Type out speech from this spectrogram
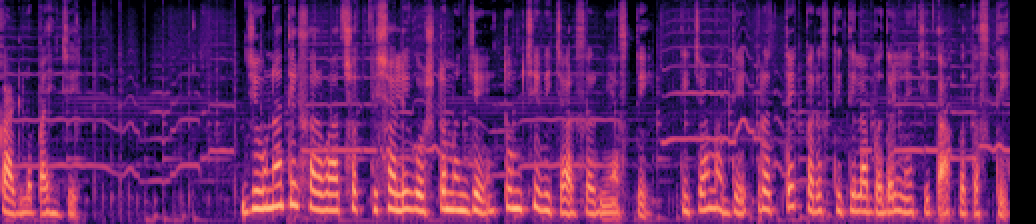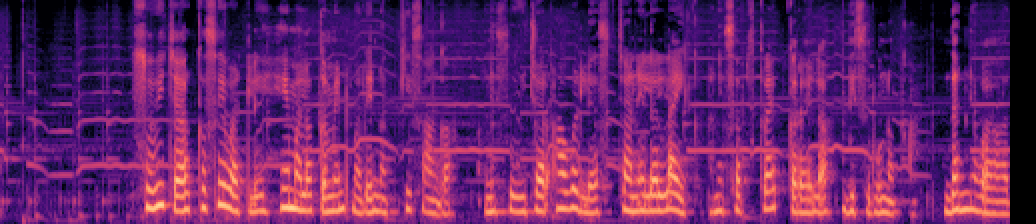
काढलं पाहिजे. जीवनातील सर्वात शक्तिशाली गोष्ट म्हणजे तुमची विचारसरणी असते. तिच्यामध्ये प्रत्येक परिस्थितीला बदलण्याची ताकद असते. सुविचार कसे वाटले हे मला कमेंटमध्ये नक्की सांगा आणि सुविचार आवडल्यास चॅनेलला लाईक आणि सबस्क्राईब करायला विसरू नका. धन्यवाद.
